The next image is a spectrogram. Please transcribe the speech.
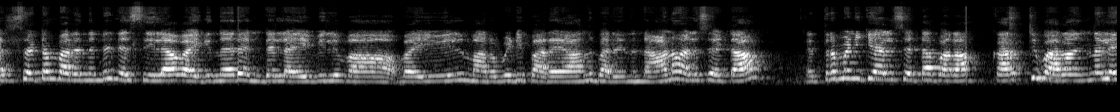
അലസേട്ടൻ പറയുന്നുണ്ട് നസീല വൈകുന്നേരം എന്റെ ലൈവിൽ വൈവിൽ മറുപടി പറയാന്ന് പറയുന്നുണ്ട്. ആണോ അലസേട്ടാ എത്ര മണിക്ക് അലസേട്ടാ പറ? കറക്റ്റ് പറ. ഇന്നലെ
